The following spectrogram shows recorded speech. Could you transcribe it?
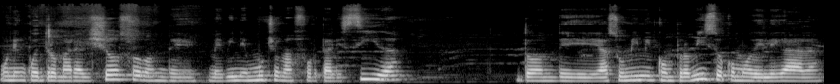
un encuentro maravilloso donde me vine mucho más fortalecida, donde asumí mi compromiso como delegada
